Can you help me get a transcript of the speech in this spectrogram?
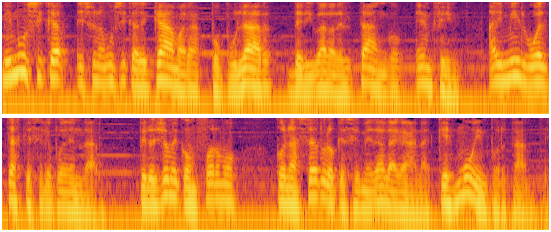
mi música es una música de cámara, popular, derivada del tango, en fin, hay mil vueltas que se le pueden dar, pero yo me conformo con hacer lo que se me da la gana, que es muy importante.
